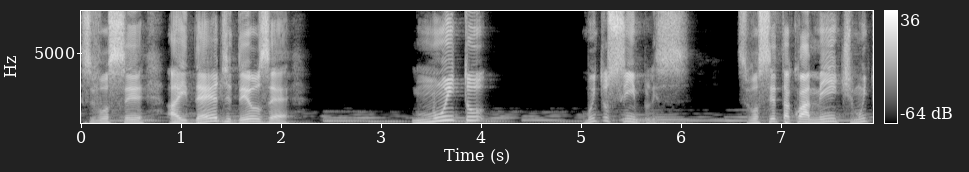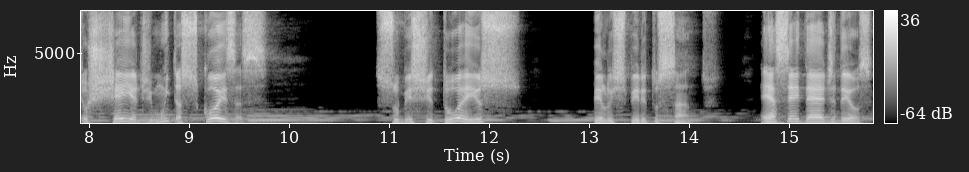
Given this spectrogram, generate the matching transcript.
Se você, a ideia de Deus é muito, muito simples. Se você está com a mente muito cheia de muitas coisas, substitua isso pelo Espírito Santo. Essa é a ideia de Deus.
